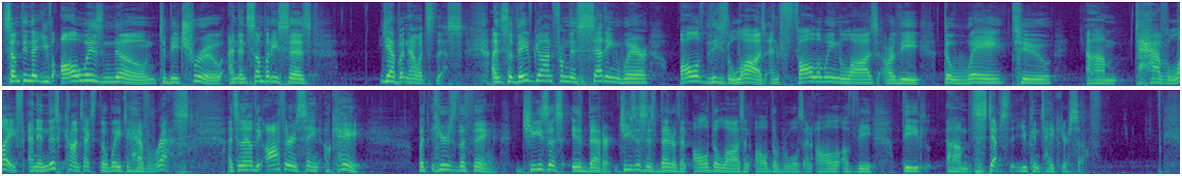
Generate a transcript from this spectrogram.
Something that you've always known to be true, and then somebody says, yeah, but now it's this. And so they've gone from this setting where all of these laws and following laws are the, the way to, um, to have life, and in this context, the way to have rest. And so now the author is saying, okay, but here's the thing Jesus is better. Jesus is better than all the laws and all the rules and all of the, the um, steps that you can take yourself.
